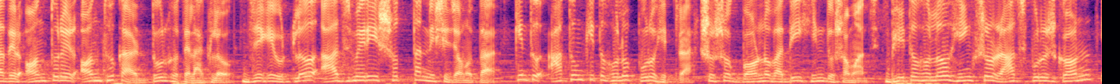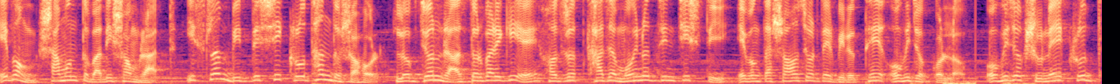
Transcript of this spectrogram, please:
তাদের অন্তরের অন্ধকার দূর হতে লাগল। জেগে উঠল আজমেরি সত্যান্বেষী জনতা, কিন্তু আতঙ্কিত হলো পুরোহিতরা। শোষক বর্ণবাদী হিন্দু সমাজ, ভীত হলো হিংস্র রাজপুরুষগণ এবং সামন্তবাদী সম্রাট। ইসলাম বিদ্বেষী ক্রোধান্ধ শহর। লোকজন রাজদরবারে গিয়ে হজরত খাজা মৈনুদ্দিন চিস্তি এবং তার সহচরদের বিরুদ্ধে অভিযোগ করল। অভিযোগ শুনে ক্রুদ্ধ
